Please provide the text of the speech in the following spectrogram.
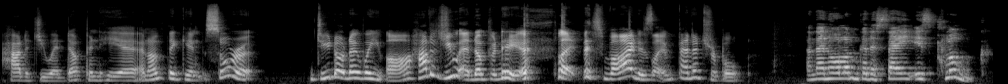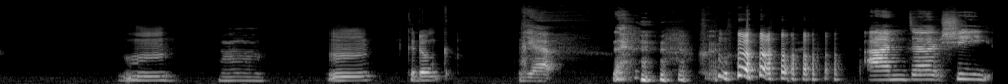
How did you end up in here? And I'm thinking, Sora, do you not know where you are? How did you end up in here? like this mine is like impenetrable. and then all I'm going to say is clunk. Mm, Hmm. mm, kadunk. Yeah. and uh, she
